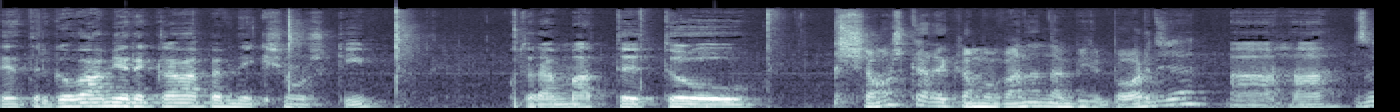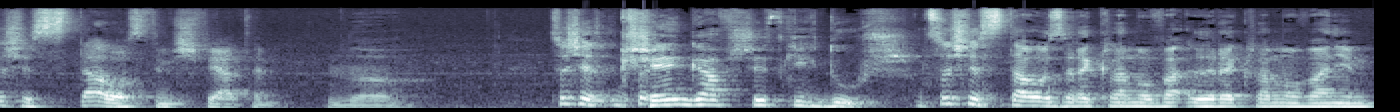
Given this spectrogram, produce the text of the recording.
zaintrygowała mnie reklama pewnej książki, która ma tytuł Książka reklamowana na billboardzie? Aha, Co się stało z tym światem? no. Co się, co, Księga wszystkich dusz. co się stało z reklamowa reklamowaniem,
